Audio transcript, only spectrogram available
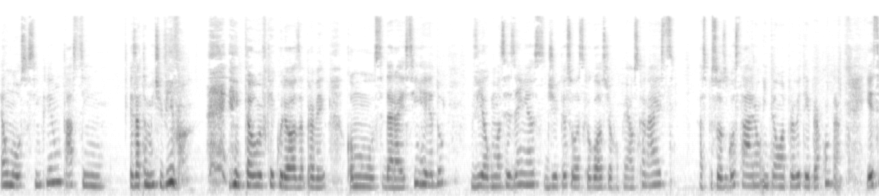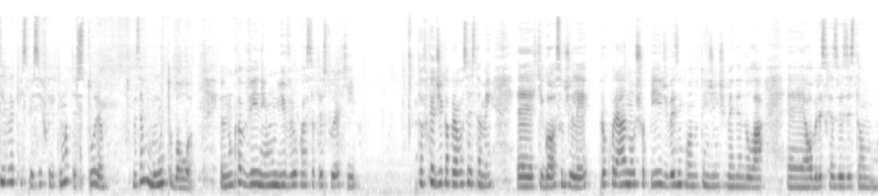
é um moço, assim, que ele não tá, assim, exatamente vivo, Então eu fiquei curiosa para ver como se dará esse enredo. Vi algumas resenhas de pessoas que eu gosto de acompanhar os canais. As pessoas gostaram, então aproveitei para comprar. E esse livro aqui específico, ele tem uma textura, mas é muito boa. Eu nunca vi nenhum livro com essa textura aqui. Então fica a dica pra vocês também é, que gostam de ler, procurar no Shopee, de vez em quando tem gente vendendo lá é, obras que às vezes estão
